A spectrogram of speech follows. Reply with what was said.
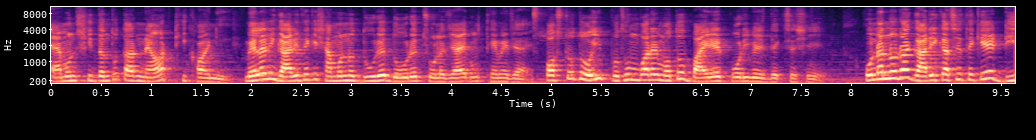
এমন সিদ্ধান্ত তার নেওয়া ঠিক হয়নি। মেলানি গাড়ি থেকে সামান্য দূরে দৌড়ে চলে যায় এবং থেমে যায়। স্পষ্টতই প্রথমবারের মতো বাইরের পরিবেশ দেখছে সে। অন্যান্যরা গাড়ির কাছে থেকে ডি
